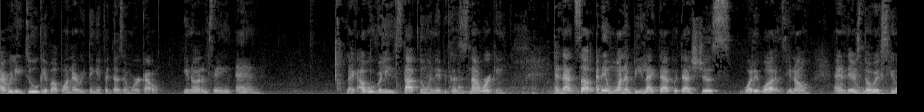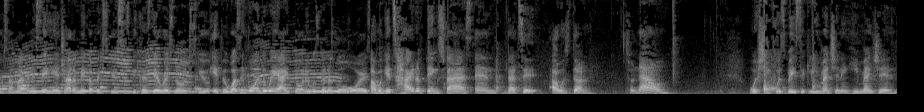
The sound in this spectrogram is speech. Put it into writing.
I really do give up on everything if it doesn't work out. You know what I'm saying? And like I will really stop doing it because it's not working. And that sucked. I didn't want to be like that, but that's just what it was, you know? And there's no excuse. I'm not going to sit here and try to make up excuses because there is no excuse. If it wasn't going the way I thought it was going to go, or I would get tired of things fast and that's it. I was done. So now what Sheek was basically mentioning. He mentioned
